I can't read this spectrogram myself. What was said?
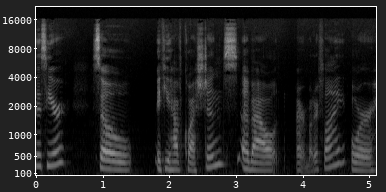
this year. So if you have questions about Iron Butterfly or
